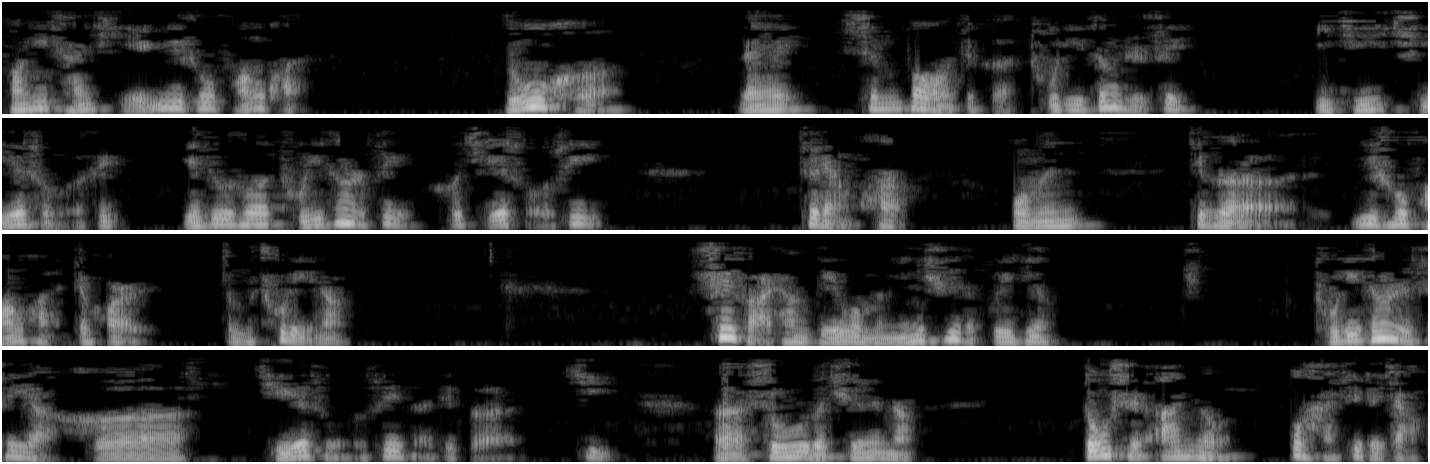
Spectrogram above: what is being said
房地产企业预收房款如何来申报这个土地增值税以及企业所得税。也就是说，土地增值税和企业所得税这两块，我们这个预收房款这块怎么处理呢？税法上给我们明确的规定，土地增值税呀和企业所得税的这个计呃收入的确认呢。都是按照不含税的价款。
